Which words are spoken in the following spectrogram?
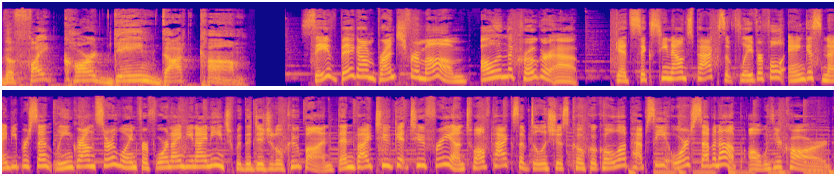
thefightcardgame.com. Save big on brunch for mom, all in the Kroger app. Get 16 ounce packs of flavorful Angus 90% lean ground sirloin for $4.99 each with a digital coupon. Then buy two get two free on 12 packs of delicious Coca Cola, Pepsi, or 7UP, all with your card.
